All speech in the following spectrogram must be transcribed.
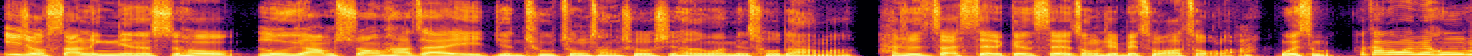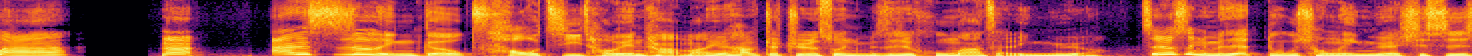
一九三零年的时候，Louis Armstrong 他在演出中场休息，他在外面抽大麻，他就是在 set 跟 set 中间被抓走了。为什么？他刚在外面呼麻。那安斯林格超级讨厌他嘛，因为他们就觉得说你们这些呼马仔的音乐啊，这就是你们这些毒虫的音乐。其实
